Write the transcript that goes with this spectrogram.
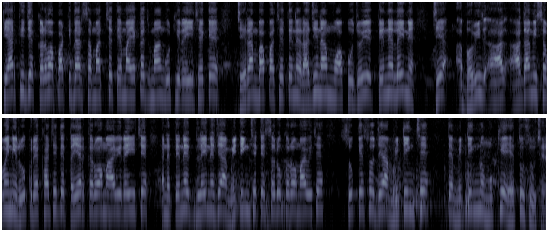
ત્યારથી જે કડવા પાટીદાર સમાજ છે તેમાં એક જ માંગ ઉઠી રહી છે કે જેરામ બાપા છે તેને રાજીનામું આપવું જોઈએ. તેને લઈને જે ભવિષ્ય આગામી સમયની રૂપરેખા છે તે તૈયાર કરવામાં આવી રહી છે અને તેને લઈને જે આ મિટિંગ છે તે શરૂ કરવામાં આવી છે. શું કહેશો જે આ મિટિંગ છે તે મિટિંગનો મુખ્ય હેતુ શું છે?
